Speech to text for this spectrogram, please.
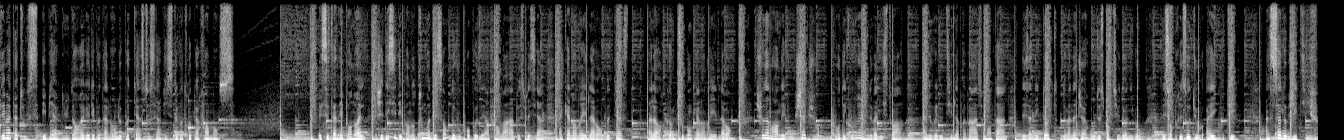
Des maths à tous et bienvenue dans Révéler vos talents, le podcast au service de votre performance. Et cette année, pour Noël, j'ai décidé pendant tout le mois de décembre de vous proposer un format un peu spécial, un calendrier de l'Avent podcast. Alors, comme tout bon calendrier de l'Avent, je vous donne rendez-vous chaque jour pour découvrir une nouvelle histoire, un nouvel outil de la préparation mentale, des anecdotes de managers ou de sportifs de haut niveau, des surprises audio à écouter. Un seul objectif,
